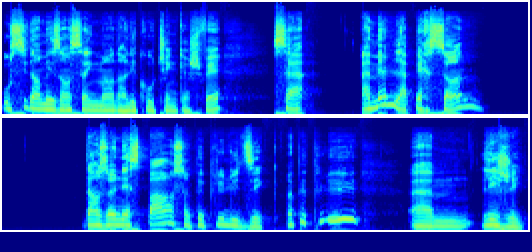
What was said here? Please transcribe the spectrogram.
aussi dans mes enseignements, dans les coachings que je fais. Ça amène la personne dans un espace un peu plus ludique, un peu plus euh, léger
